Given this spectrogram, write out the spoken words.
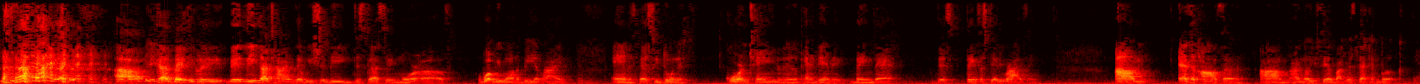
uh, because basically, th- these are times that we should be discussing more of what we want to be in life, and especially during this quarantine and then the pandemic, being that this things are steady rising. Um, as an author, um, I know you said about your second book. Yes.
